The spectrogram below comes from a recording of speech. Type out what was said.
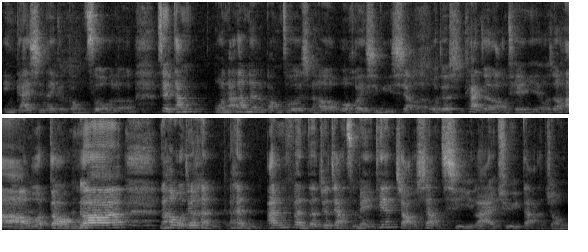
应该是那个工作了。所以当我拿到那个工作的时候，我会心一笑了，我就是看着老天爷，我说好，我懂了。然后我就很很安分的就这样子，每天早上起来去打钟，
